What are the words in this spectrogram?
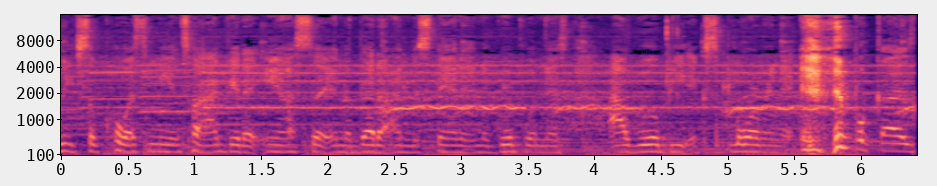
weeks, of course, me until I get an answer and a better understanding and a grip on this, I will be exploring it because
